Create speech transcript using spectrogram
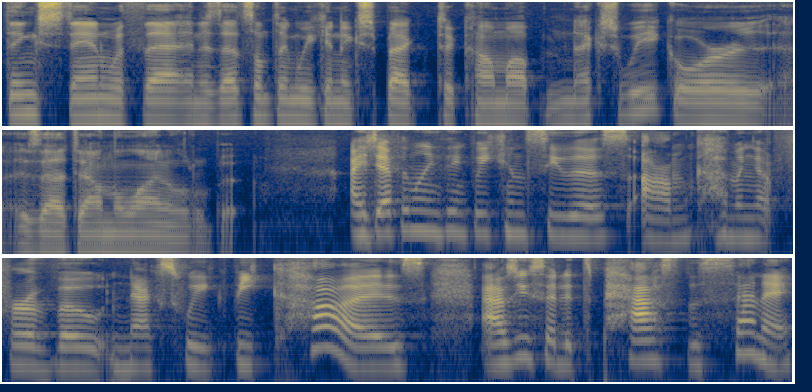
things stand with that, and is that something we can expect to come up next week, or is that down the line a little bit? I definitely think we can see this um, coming up for a vote next week because, as you said, it's passed the Senate.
